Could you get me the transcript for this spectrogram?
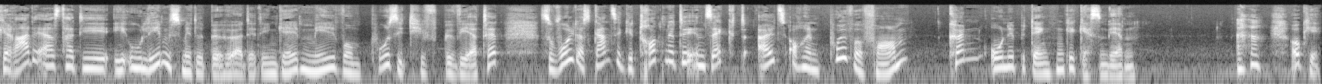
Gerade erst hat die EU-Lebensmittelbehörde den gelben Mehlwurm positiv bewertet. Sowohl das ganze getrocknete Insekt als auch in Pulverform können ohne Bedenken gegessen werden. Okay,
